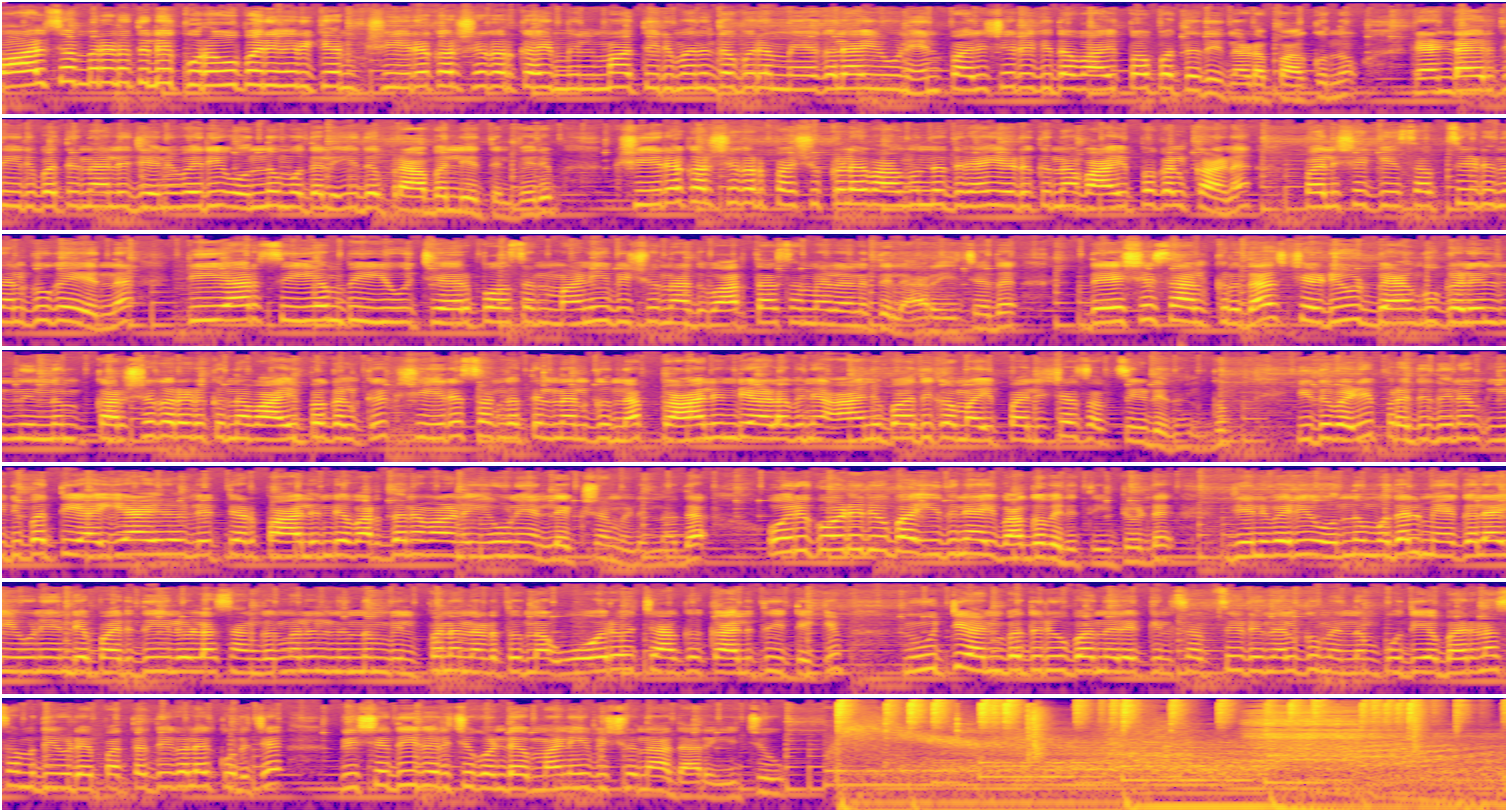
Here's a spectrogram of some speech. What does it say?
പാൽ സംഭരണത്തിലെ കുറവ് പരിഹരിക്കാൻ ക്ഷീരകർഷകർക്കായി മിൽമ തിരുവനന്തപുരം മേഖലാ യൂണിയൻ പലിശരഹിത വായ്പാ പദ്ധതി നടപ്പാക്കുന്നു. രണ്ടായിരത്തി ഇരുപത്തിനാല് ജനുവരി ഒന്ന് മുതൽ ഇത് പ്രാബല്യത്തിൽ വരും. ക്ഷീരകർഷകർ പശുക്കളെ വാങ്ങുന്നതിനായി എടുക്കുന്ന വായ്പകൾക്കാണ് പലിശയ്ക്ക് subsidy നൽകുകയെന്ന് T R C M P U chairperson Mani Vishwanath വാർത്താ സമ്മേളനത്തിൽ അറിയിച്ചത്. ദേശസാൽകൃത ഷെഡ്യൂൾഡ് ബാങ്കുകളിൽ നിന്നും കർഷകർ എടുക്കുന്ന വായ്പകൾക്ക് ക്ഷീരസംഘത്തിൽ നൽകുന്ന പാലിന്റെ അളവിന് ആനുപാതികമായി പലിശ സബ്സിഡി നൽകും. ഇതുവഴി പ്രതിദിനം ഇരുപത്തി അയ്യായിരം ലിറ്റർ പാലിന്റെ വർധനവാണ് യൂണിയൻ ലക്ഷ്യമിടുന്നത്. ഒരു കോടി രൂപ ഇതിനായി വകവരുത്തിയിട്ടുണ്ട്. ജനുവരി ഒന്ന് മുതൽ മേഖലാ യൂണിയന്റെ പരിധിയിലുള്ള സംഘങ്ങളിൽ നിന്നും വിൽപ്പന നടത്തുന്ന ഓരോ ചാക്ക് കാലിത്തീറ്റയ്ക്കും നൂറ്റി അൻപത് രൂപ നിരക്കിൽ സബ്സിഡി നൽകുമെന്നും പുതിയ ഭരണസമിതിയുടെ പദ്ധതികളെക്കുറിച്ച് വിശദീകരിച്ചുകൊണ്ട് മണി വിശ്വനാഥ് അറിയിച്ചു.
